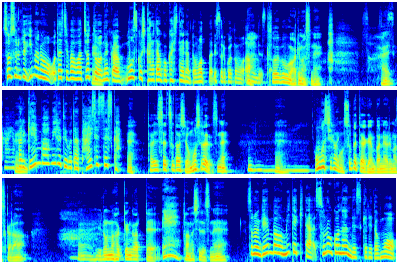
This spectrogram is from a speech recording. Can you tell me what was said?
そうすると今のお立場はちょっとなんかもう少し体を動かしたいなと思ったりすることもあるんですか？そういう部分はありますね。そうですか、はい、やっぱり現場を見るということは大切ですか？ええ、大切だし面白いですね。ええ、面白い。もうすべては現場にありますから、ええ、いろんな発見があって楽しいですね。その現場を見てきたその後なんですけれども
